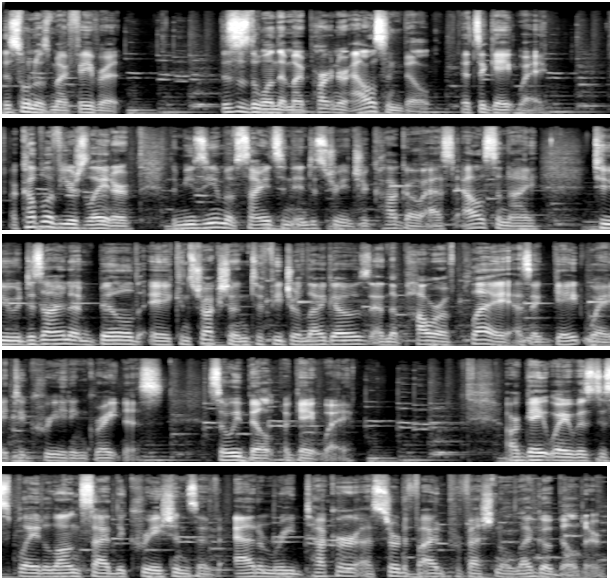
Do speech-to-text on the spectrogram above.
This one was my favorite. This is the one that my partner Allison built. It's a gateway. A couple of years later, the Museum of Science and Industry in Chicago asked Alice and I to design and build a construction to feature Legos and the power of play as a gateway to creating greatness. So we built a gateway. Our gateway was displayed alongside the creations of Adam Reed Tucker, a certified professional Lego builder.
